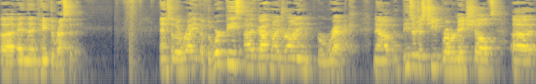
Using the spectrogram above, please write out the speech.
uh, and then paint the rest of it. And to the right of the workpiece, I've got my drawing rack. Now, these are just cheap Rubbermaid shelves. Uh,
